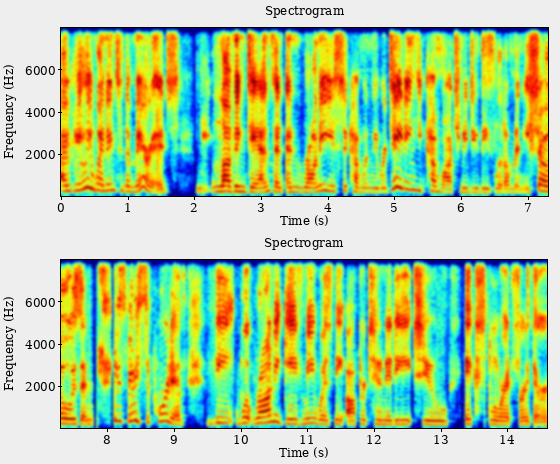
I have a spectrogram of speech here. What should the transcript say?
I really went into the marriage loving dance and and Ronnie used to come when we were dating he'd come watch me do these little mini shows and he was very supportive the what Ronnie gave me was the opportunity to explore it further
